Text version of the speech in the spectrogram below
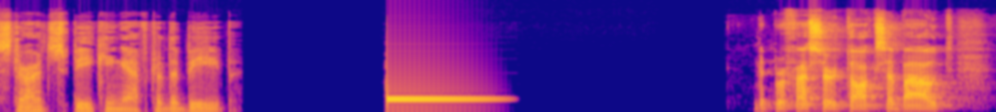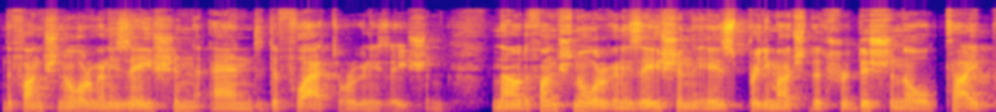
Start speaking after the beep. The professor talks about the functional organization and the flat organization. Now, the functional organization is pretty much the traditional type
